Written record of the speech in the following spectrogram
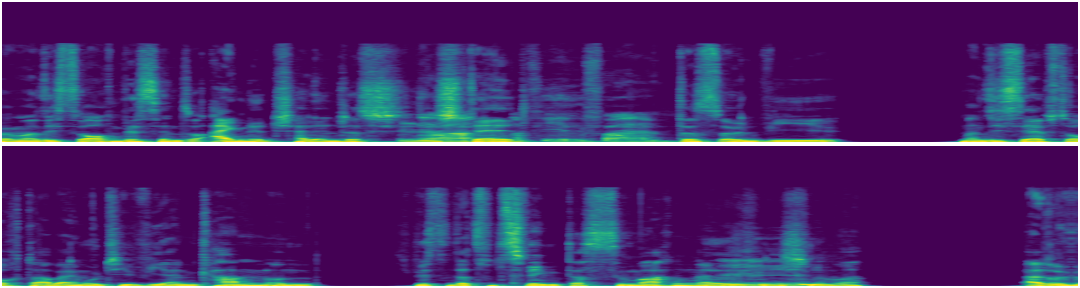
wenn man sich so auch ein bisschen so eigene Challenges ja, stellt, auf jeden Fall. dass irgendwie man sich selbst auch dabei motivieren kann und sich ein bisschen dazu zwingt, das zu machen. Also finde ich Mhm. schon immer. Also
